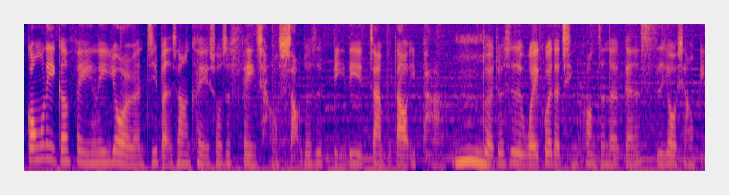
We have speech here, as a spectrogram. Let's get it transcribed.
公立跟非营利幼儿园基本上可以说是非常少，就是比例占不到一趴。嗯，对，就是违规的情况真的跟私幼相比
